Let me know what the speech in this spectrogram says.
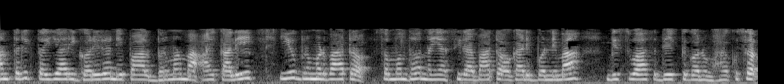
आन्तरिक तयारी गरेर नेपाल भ्रमणमा आएकाले यो भ्रमणबाट सम्बन्ध नयाँ सिराबाट अगाडि बढ्नेमा विश्वास व्यक्त गर्नुभएको छ।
